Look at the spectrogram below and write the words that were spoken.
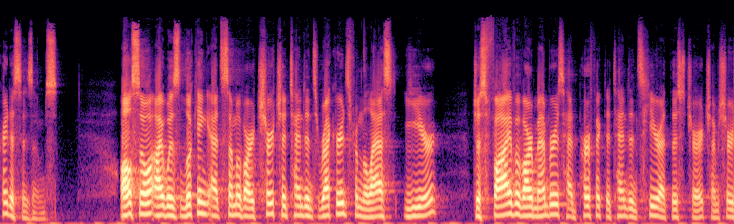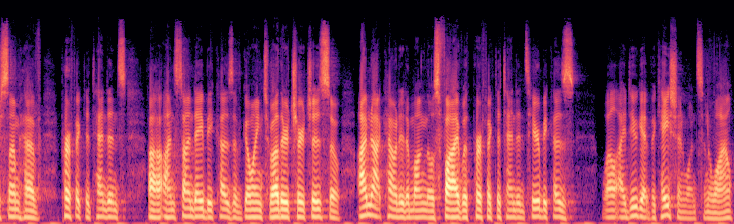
criticisms. Also, I was looking at some of our church attendance records from the last year. Just five of our members had perfect attendance here at this church. I'm sure some have perfect attendance uh, on Sunday because of going to other churches. So I'm not counted among those five with perfect attendance here because, well, I do get vacation once in a while.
